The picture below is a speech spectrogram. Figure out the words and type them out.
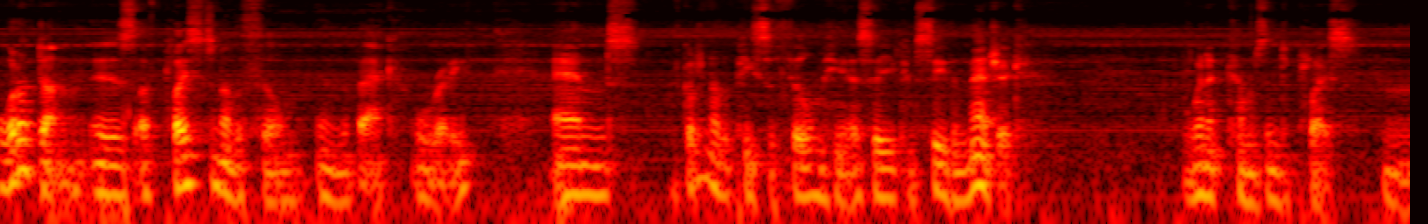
what I've done is I've placed another film in the back already and I've got another piece of film here so you can see the magic when it comes into place. Hmm.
